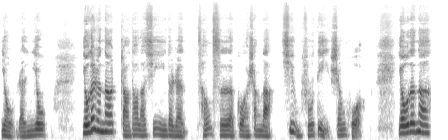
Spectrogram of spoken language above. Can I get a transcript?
有人忧。有的人呢找到了心仪的人，从此过上了幸福的生活；有的呢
